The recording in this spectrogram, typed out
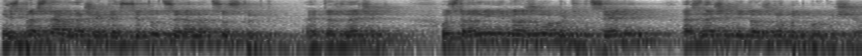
Неспроста в нашей Конституции она отсутствует. А это значит, у страны не должно быть цели, а значит не должно быть будущего.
